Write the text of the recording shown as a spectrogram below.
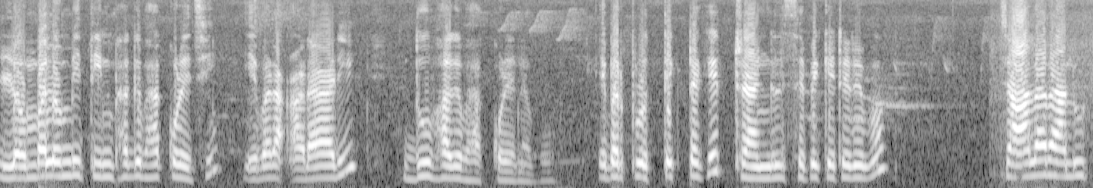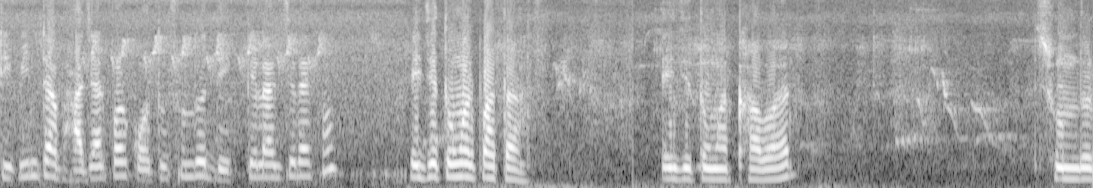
লম্বালম্বি তিন ভাগে ভাগ করেছি এবার আড়াআড়ি দু ভাগে ভাগ করে নেব। এবার প্রত্যেকটাকে ট্রায়াঙ্গেল শেপে কেটে নেব। চাল আর আলু টিফিনটা ভাজার পর কত সুন্দর দেখতে লাগছে দেখো। এই যে তোমার পাতা এই যে তোমার খাবার। সুন্দর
